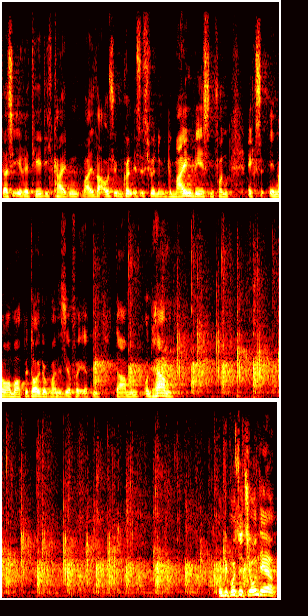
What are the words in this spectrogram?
dass sie ihre Tätigkeiten weiter ausüben können. Es ist für den Gemeinwesen von enormer Bedeutung, meine sehr verehrten Damen und Herren. Die Position der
